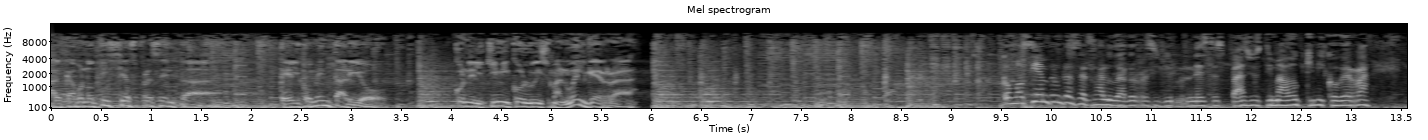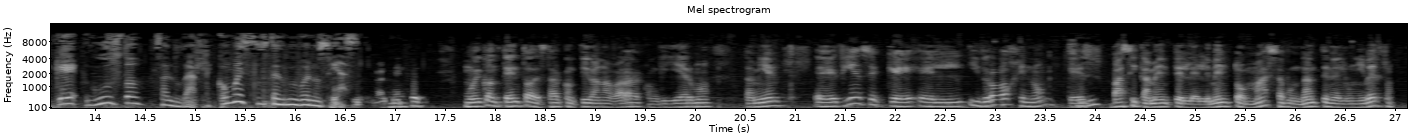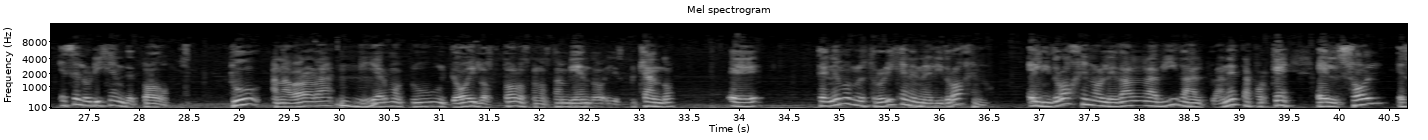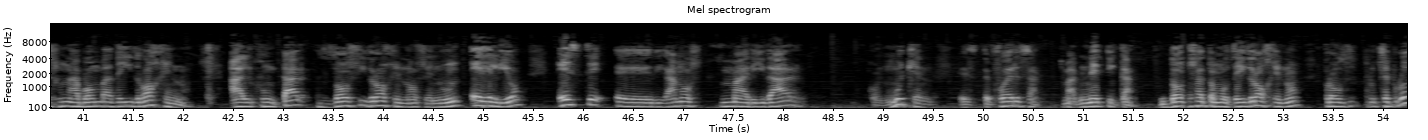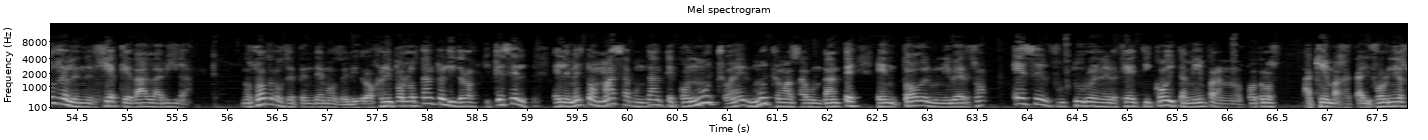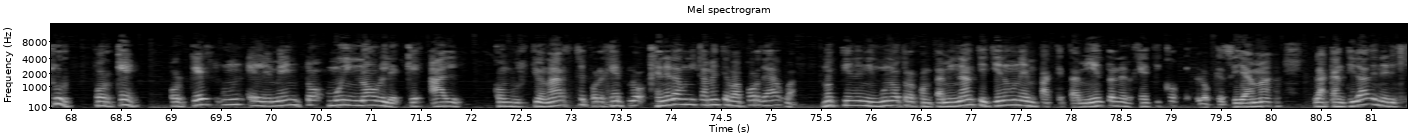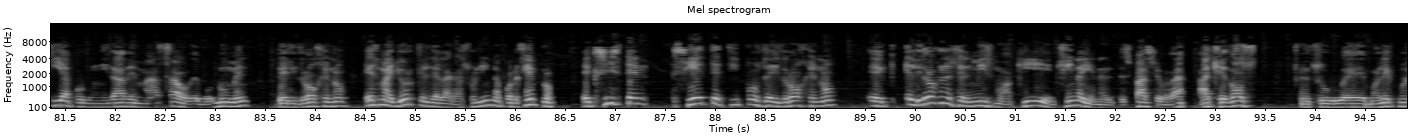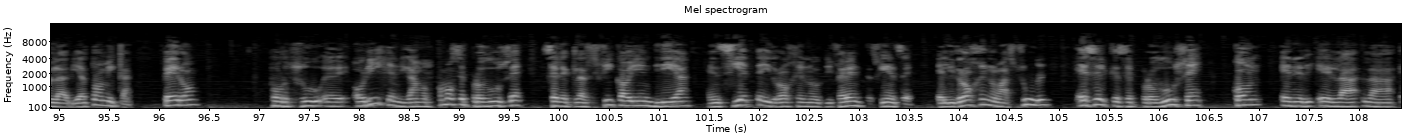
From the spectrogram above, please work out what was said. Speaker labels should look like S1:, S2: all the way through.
S1: Al Cabo Noticias presenta El Comentario con el químico Luis Manuel Guerra.
S2: Como siempre, un placer saludarlo y recibirlo en este espacio, estimado Químico Guerra. Qué gusto saludarle. ¿Cómo está usted? Muy buenos días.
S3: Realmente muy contento de estar contigo, Ana Bárbara, con Guillermo también. Eh, fíjense que el hidrógeno, que es básicamente el elemento más abundante en el universo, es el origen de todo. Tú, Ana Bárbara, Guillermo, tú, yo y los, todos los que nos están viendo y escuchando, eh, tenemos nuestro origen en el hidrógeno el hidrógeno le da la vida al planeta. ¿Por qué? El Sol es una bomba de hidrógeno. Al juntar dos hidrógenos en un helio, este, eh, digamos, maridar con mucha este, fuerza magnética dos átomos de hidrógeno, se produce la energía que da la vida. Nosotros dependemos del hidrógeno y por lo tanto el hidrógeno, que es el elemento más abundante, con mucho, eh, mucho más abundante en todo el universo, es el futuro energético y también para nosotros aquí en Baja California Sur. ¿Por qué? Porque es un elemento muy noble que al combustionarse, por ejemplo, genera únicamente vapor de agua, no tiene ningún otro contaminante y tiene un empaquetamiento energético, lo que se llama la cantidad de energía por unidad de masa o de volumen del hidrógeno es mayor que el de la gasolina. Por ejemplo, existen siete tipos de hidrógeno. Eh, el hidrógeno es el mismo aquí en China y en el espacio, ¿verdad? H2 en su eh, molécula biatómica, pero por su eh, origen, digamos, cómo se produce, se le clasifica hoy en día en siete hidrógenos diferentes. Fíjense, el hidrógeno azul es el que se produce con la, la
